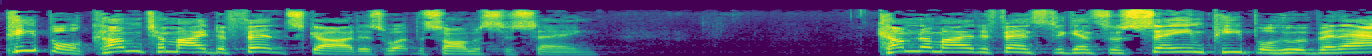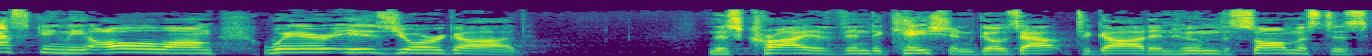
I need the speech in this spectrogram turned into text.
people. Come to my defense, God, is what the psalmist is saying. Come to my defense against those same people who have been asking me all along, where is your God? This cry of vindication goes out to God in whom the psalmist is,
